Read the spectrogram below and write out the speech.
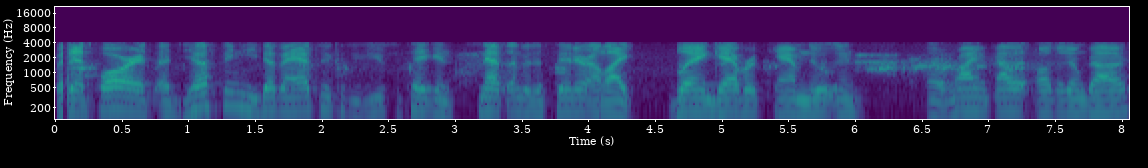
But as far as adjusting, he doesn't have to because he's used to taking snaps under the center, unlike Blaine Gabbert, Cam Newton, uh, Ryan Mallett, all of them guys.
